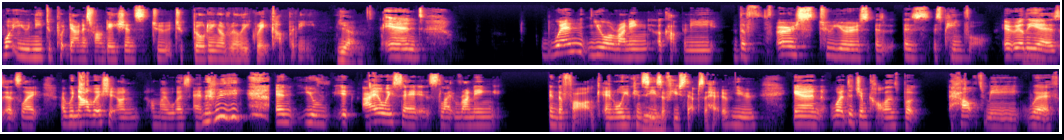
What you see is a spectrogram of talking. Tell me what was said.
what you need to put down as foundations to to building a really great company. Yeah, and when you're running a company, the first two years is, is, is painful it really mm-hmm. is. It's like I would not wish it on on my worst enemy. and you, it. I always say it's like running in the fog, and all you can see mm. is a mm-hmm. few steps ahead of you. And what the Jim Collins book helped me with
